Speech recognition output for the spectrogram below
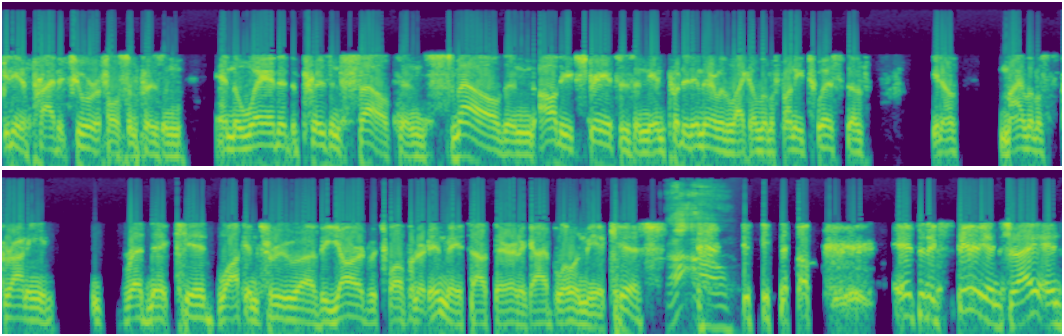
getting a private tour of Folsom Prison and the way that the prison felt and smelled and all the experiences and, and put it in there with like a little funny twist of, you know, my little scrawny redneck kid walking through uh, the yard with 1,200 inmates out there and a guy blowing me a kiss. Uh-oh. you know, it's an experience, right? And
